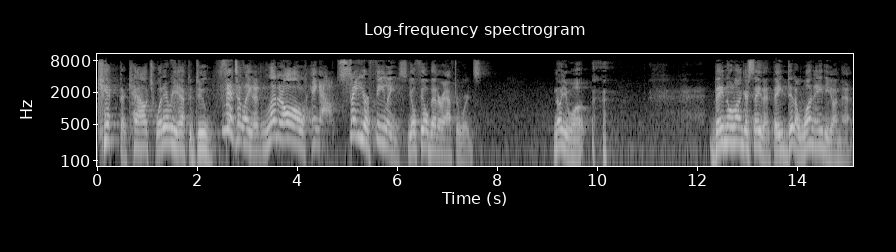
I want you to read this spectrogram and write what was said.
kick the couch, whatever you have to do, ventilate it. Let it all hang out. Say your feelings. You'll feel better afterwards. No, you won't. they no longer say that. They did a 180 on that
